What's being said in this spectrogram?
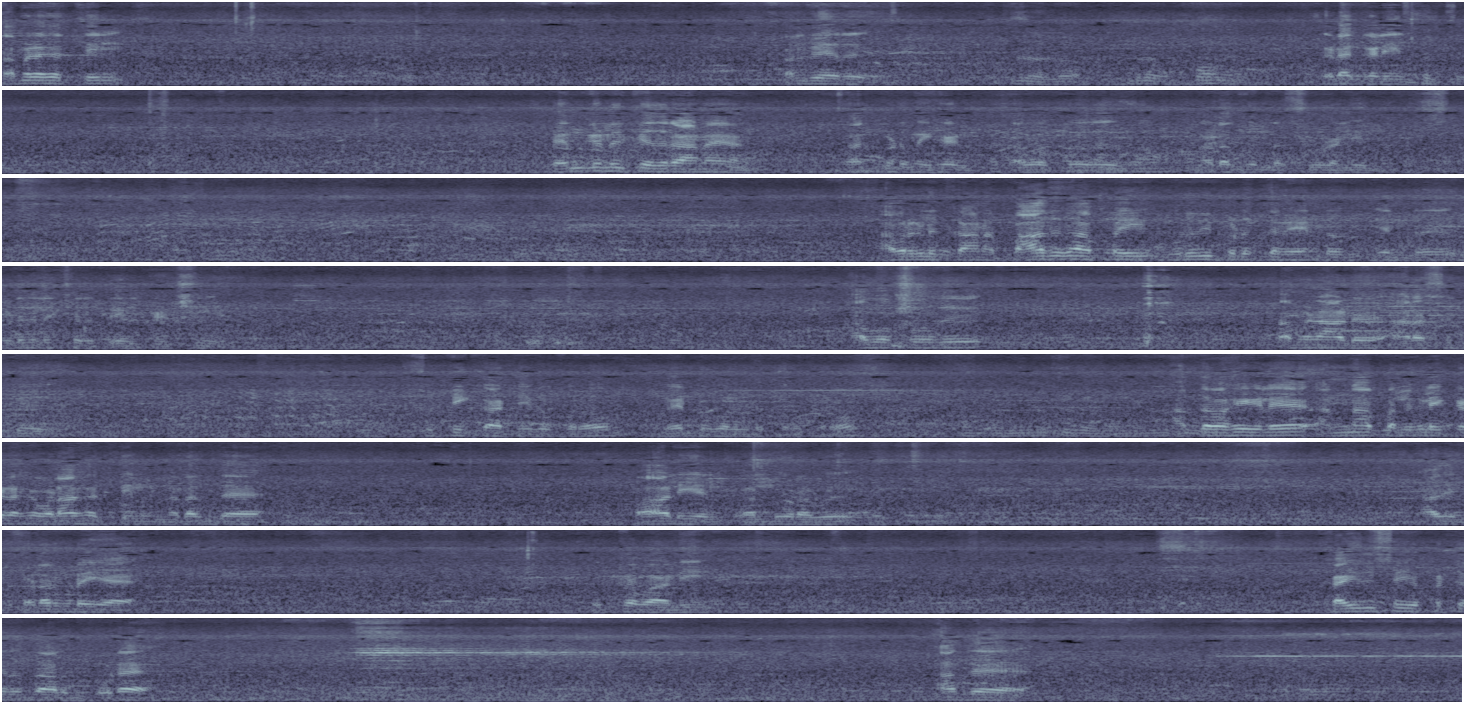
தமிழகத்தில் பல்வேறு இடங்களில் பெண்களுக்கு எதிரான வன்கொடுமைகள் அவ்வப்போது நடந்துள்ள சூழலில் அவர்களுக்கான பாதுகாப்பை உறுதிப்படுத்த வேண்டும் என்று விடுதலை சிறுத்தைகள் கட்சி அவ்வப்போது தமிழ்நாடு அரசுக்கு சுட்டிக்காட்டியிருக்கிறோம் வேண்டுகோள் விடுத்திருக்கிறோம். அந்த வகையிலே அண்ணா பல்கலைக்கழக வளாகத்தில் நடந்த பாலியல் வல்லுறவு அதில் தொடர்புடைய குற்றவாளி கைது செய்யப்பட்டிருந்தாலும் கூட அந்த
